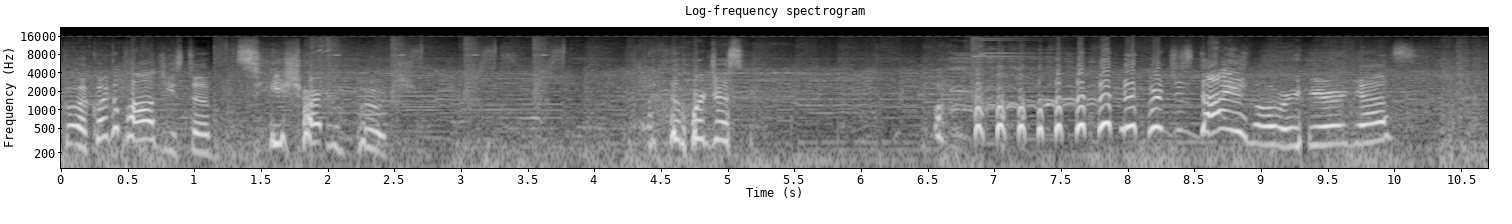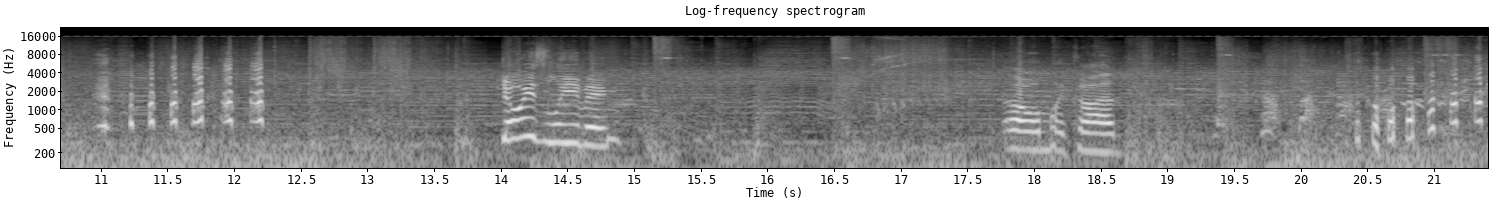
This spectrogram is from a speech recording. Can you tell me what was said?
Qu- quick apologies to C Sharp and Pooch. We're just. We're just dying over here, I guess. Joey's leaving. Oh my god.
